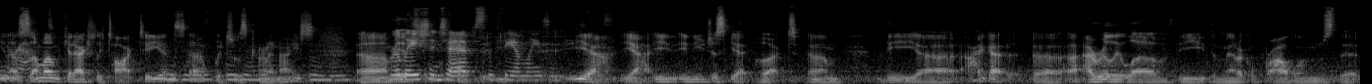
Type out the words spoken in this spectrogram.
You know, some of them could actually talk to you and stuff, which was kind of nice. Um, it's- Mm-hmm. Relationships with families and yeah, yeah, and and you just get hooked. Um, the uh, I got uh, I really love the the medical problems that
